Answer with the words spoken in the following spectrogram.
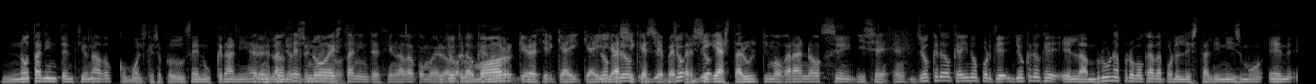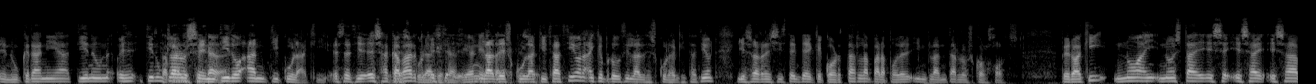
no tan intencionado como el que se produce en Ucrania en el año 32. no es tan intencionado como el Holodomor, quiero decir que ahí, que ahí ya sí que, se persigue hasta el último grano y se... ¿eh? Yo creo que ahí no, porque yo creo que la hambruna provocada por el estalinismo en, en Ucrania tiene un, eh, tiene un claro sentido anticulaki, es decir, es acabar con la desculaquización, hay que producir la desculaquización y esa resistencia hay que cortarla para poder implantar los kolhos. Pero aquí no hay no está ese, esa, esa,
